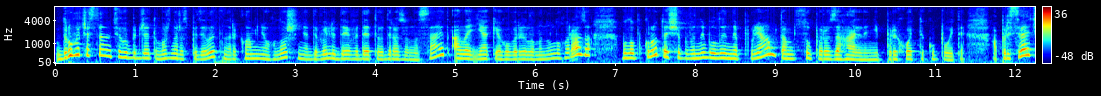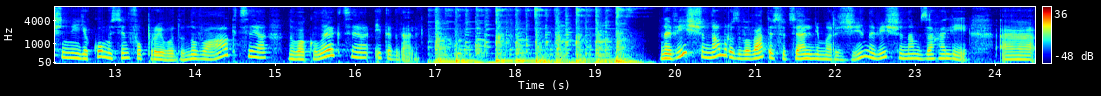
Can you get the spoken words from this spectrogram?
другу частину цього бюджету можна розподілити на рекламні оголошення, де ви людей ведете одразу на сайт. Але, як я говорила минулого разу, було б круто, щоб вони були не прям там супер узагальнені, приходьте, купуйте, а присвячені якомусь інфоприводу. Нова акція, нова колекція і так далі. Навіщо нам розвивати соціальні мережі? Навіщо нам взагалі, е,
